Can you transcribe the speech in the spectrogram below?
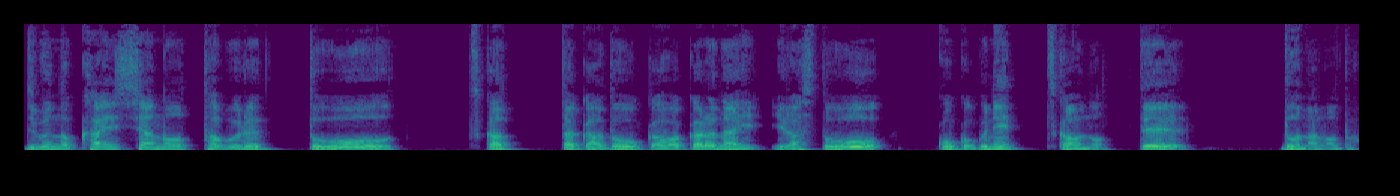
自分の会社のタブレットを使ったかどうかわからないイラストを広告に使うのってどうなのと。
